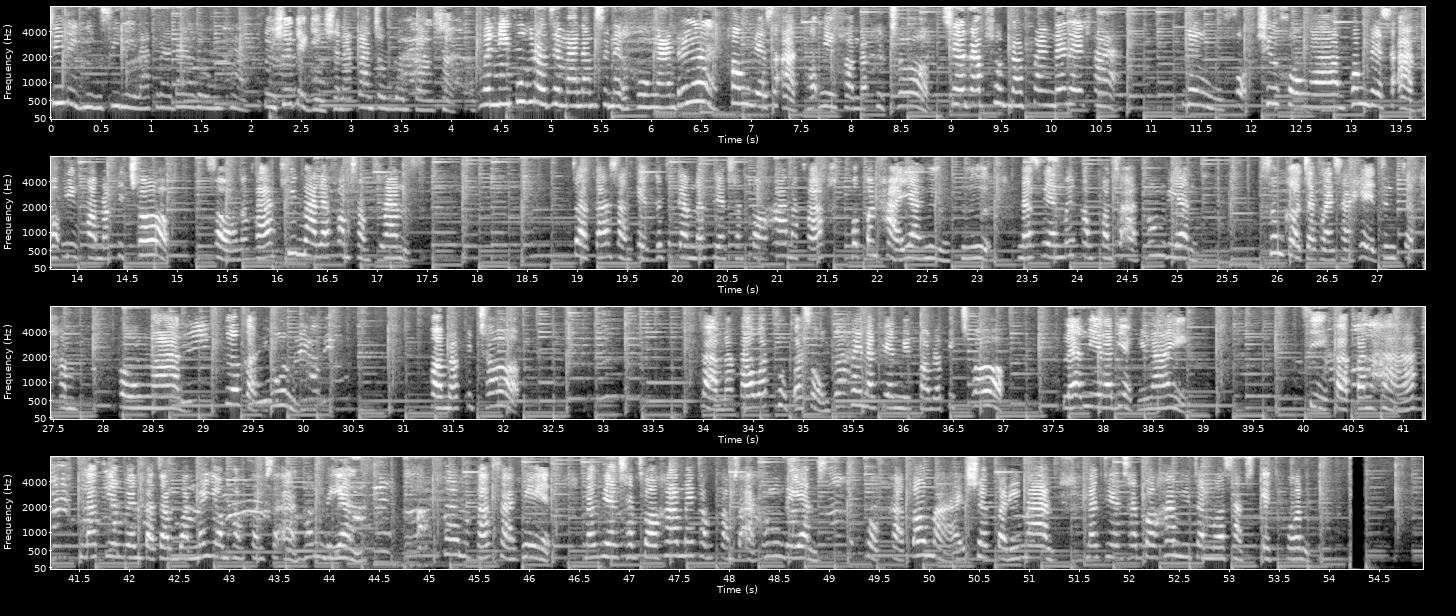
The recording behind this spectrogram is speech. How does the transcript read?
ชื่อเด็กหญิงสิริรัตน์ระดาวงศ์ค่ะ หนูชื่อเด็กหญิงชนะการจงรวมกลางค่ะ วันนี้พวกเราจะมานำเสนอโครงงานเรื่อง ห้องเรียนสะอาดเพราะมีความรับผิดชอบ เชิญรับชมรับฟังได้เลยค่ะหนึ่งชื่อโครงงานห้องเรียนสะอาดเพราะมีความรับผิดชอบสองนะคะ ที่มาและความสำคัญจากการสังเกตพฤติกรรมนักเรียนชั้นป .5 นะคะพบปัญหาอย่างหนึ่งคือ นักเรียนไม่ทำความสะอาดห้องเรียน ซึ่งเกิดจากหลายสาเหตุจึงจะทำโครงงาน เพื่อกระตุ้น ความรับผิดชอบสามนะคะวัตถุประสงค์เพื่อให้นักเรียนมีความรับผิดชอบ และมีระเบียบวินัยสี่ค่ะปัญหา นักเรียนเวรประจำวันไม่ยอมทำความสะอาดห้องเรียนห้านะคะสาเหตุ นักเรียนชั้นป .5 ไม่ทำความสะอาดห้องเรียนหกค่ะเป้าหมายเชิงปริมาณ นักเรียนชั้นป .5 มีจำนวน 31 คน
